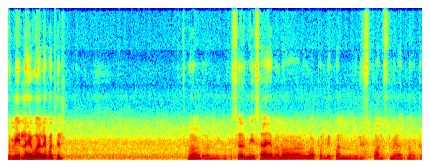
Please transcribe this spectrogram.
तुम्ही लाईव्ह आल्याबद्दल. सर मी सायम वापरले पण रिस्पॉन्स मिळत नव्हतं.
